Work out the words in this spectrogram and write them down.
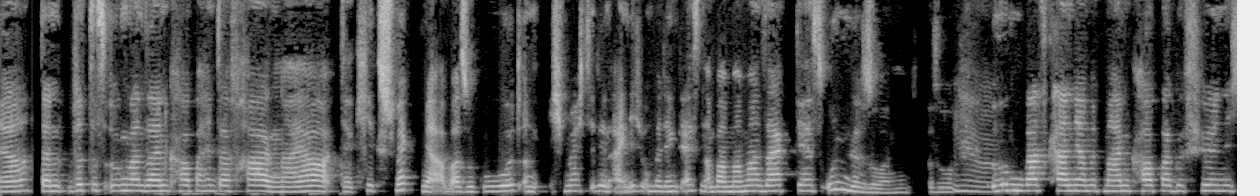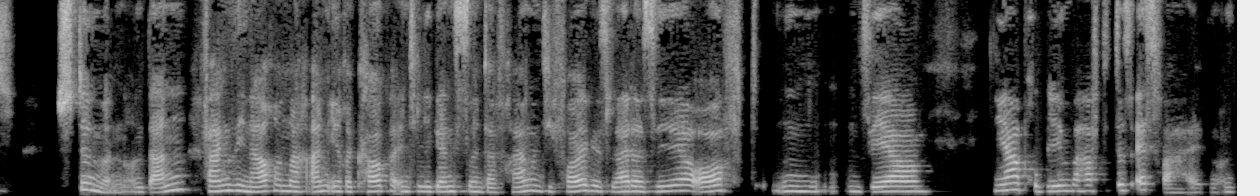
ja, dann wird es irgendwann seinen Körper hinterfragen. Naja, der Keks schmeckt mir aber so gut und ich möchte den eigentlich unbedingt essen, aber Mama sagt, der ist ungesund. Also ja. irgendwas kann ja mit meinem Körpergefühl nicht stimmen. Und dann fangen sie nach und nach an, ihre Körperintelligenz zu hinterfragen. Und die Folge ist leider sehr oft ein, ein sehr ja, problembehaftetes Essverhalten. Und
